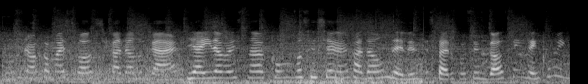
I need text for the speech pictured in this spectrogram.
mostrar o que eu mais gosto de cada lugar e ainda vou ensinar como vocês chegam em cada um deles. Espero que vocês gostem, vem comigo!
